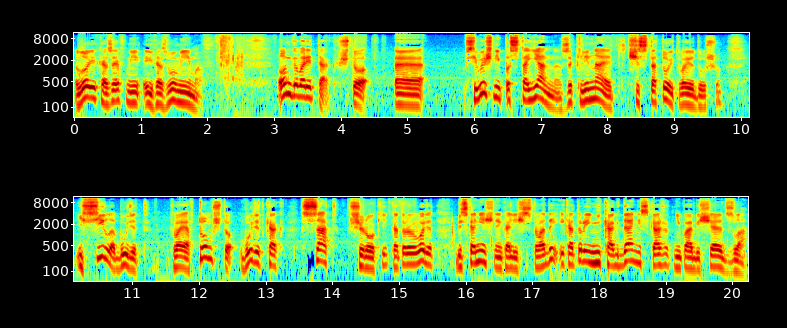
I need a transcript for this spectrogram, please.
лои казев ми и газву миимав». Он говорит так, что э, Всевышний постоянно заклинает чистотой твою душу, и сила будет твоя в том, что будет как сад широкий, который выводит бесконечное количество воды и который никогда не скажут, не пообещают зла.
